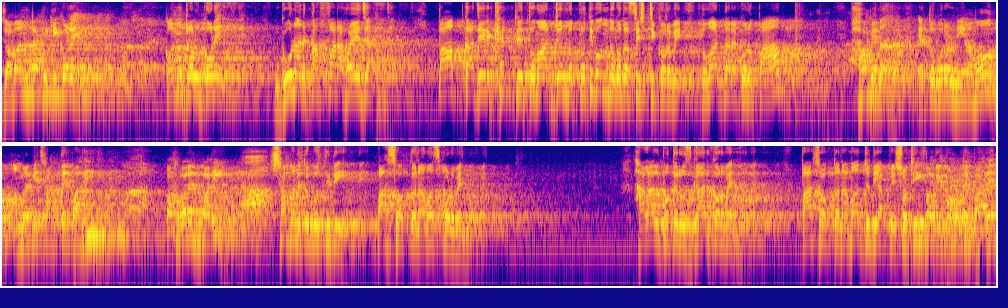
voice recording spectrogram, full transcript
জবানটাকে কি করে? কন্ট্রোল করে। গুনার কাফফারা হয়ে যায়। পাপ কাজের ক্ষেত্রে তোমার জন্য প্রতিবন্ধকতা সৃষ্টি করবে। তোমার দ্বারা কোনো পাপ হবে না। এত বড় নিয়ামত আমরা কি ছাড়তে পারি? কথা বলেন, পারি? সম্মানিত উপস্থিতি, পাঁচ ওয়াক্ত নামাজ পড়বেন। হালাল পথে রোজগার করবেন। পাঁচ ওয়াক্ত নামাজ যদি আপনি সঠিকভাবে পড়তে পারেন,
